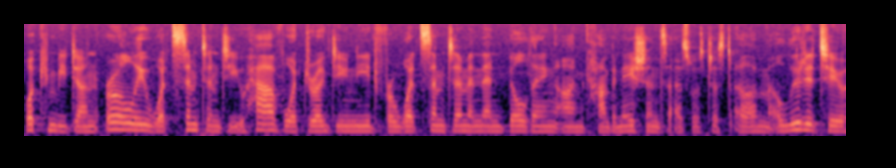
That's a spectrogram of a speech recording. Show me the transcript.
what can be done early, what symptom do you have, what drug do you need for what symptom, and then building on combinations, as was just um, alluded to.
